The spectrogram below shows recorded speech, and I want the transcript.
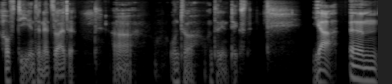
auf die Internetseite äh, unter, unter den Text. Ja, ähm,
